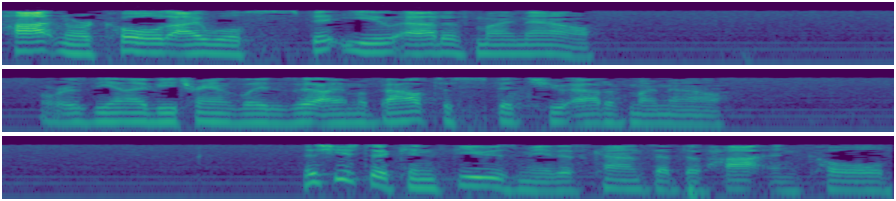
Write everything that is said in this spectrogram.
hot nor cold, I will spit you out of my mouth. Or as the NIV translates it, I am about to spit you out of my mouth. This used to confuse me, this concept of hot and cold.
